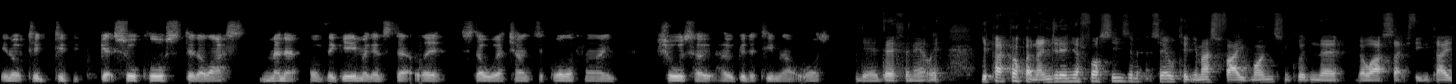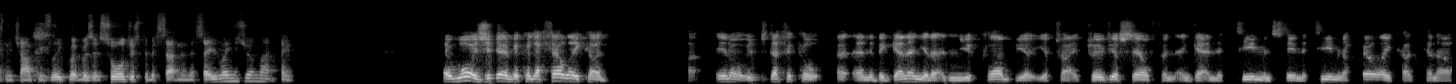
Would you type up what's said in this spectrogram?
you know to, to get so close to the last minute of the game against Italy, still with a chance of qualifying shows how, how good a team that was. Yeah, definitely. You pick up an injury in your first season at Celtic. You missed five months, including the, the last 16 ties in the Champions League. But was it sore just to be sitting in the sidelines during that time? It was, yeah, because I felt like I'd, you know, it was difficult in the beginning. You're at a new club, you're, you're trying to prove yourself and, and get in the team and stay in the team. And I felt like I'd kind of,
